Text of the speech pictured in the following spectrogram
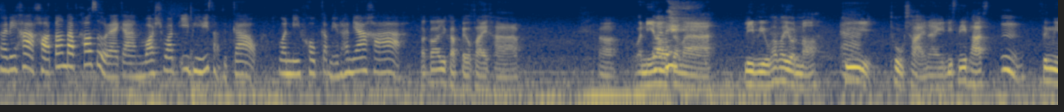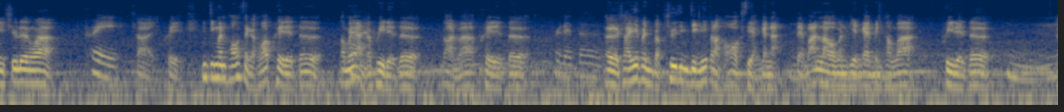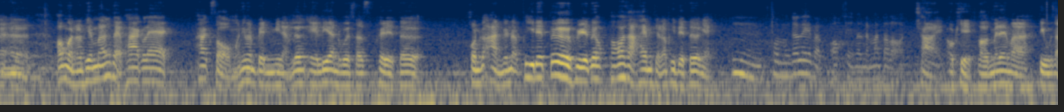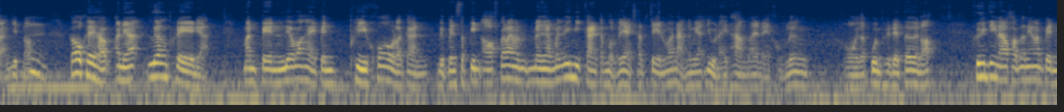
สวัสดีค่ะ ขอต้อนรับเข้าสู่รายการ Watch What EP ที่ 39 วันนี้พบกับนิวทัญญาค่ะ แล้วก็อยู่กับเปลวไฟครับอ่าวันนี้เราจะมารีวิวภาพยนตร์เนาะอ่า ที่ถูกฉายใน Disney Plus อืม ซึ่งมีชื่อเรื่องว่า Pray ใช่ Prey จริง ๆ มันพ้องเสียงกับคำว่า Predator เราไม่ได้อ่านว่าอ่า Predator เราอ่านว่า Predator Predator เออ ใช่ที่เป็นแบบชื่อจริง ๆ ที่ฝรั่งเขาออกเสียงกันนะแต่บ้านเรามันเพี้ยนกลายเป็นคำว่า Predator อืม เออเออเพ ราะเหมือนมันเพี้ยนมาตั้งแต่ภาคแรกภาคสองมันที่มันเป็นมีหนังเรื่อง Alien vs Predator คนก็อ่านเป็นแบบ Predator Predator เพราะภาษาไทยมันเขียนว่า Predator ไง อืมคนมันก็เลยแบบออกเสียงแบบนั้นมาตลอด ใช่ โอเค เราไม่ได้มาติวภาษาอังกฤษเนาะอืม ก็โอเคครับ อันเนี้ยเรื่อง Prey เนี่ย มันเป็นเรียกว่าไงเป็น prequel ละกัน หรือเป็น spin off ก็ได้มันมันยังไม่ได้มีการกำหนดไว้อย่างชัดเจนว่าหนังเรื่องเนี้ยอยู่ในไทม์ไลน์ไหนของเรื่องของตระกูล Predator เนาะคือจริงๆแล้วครับเรื่องนี้มันเป็น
